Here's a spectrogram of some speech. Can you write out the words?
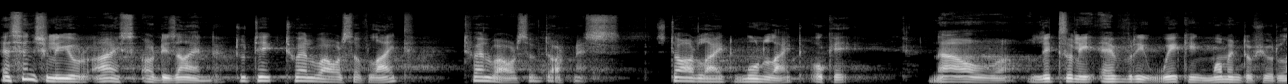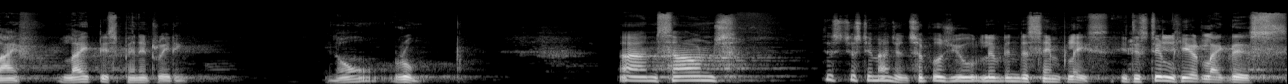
Essentially, your eyes are designed to take twelve hours of light, twelve hours of darkness. Starlight, moonlight, okay. Now, literally every waking moment of your life, light is penetrating. No room. And sounds, just… just imagine, suppose you lived in the same place, it is still here like this.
